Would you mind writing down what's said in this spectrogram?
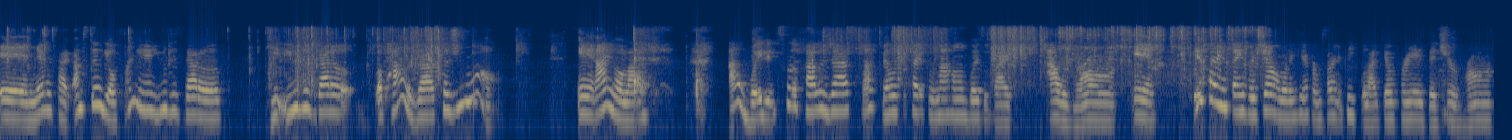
and they was like, I'm still your friend. You just gotta, you just gotta apologize because you wrong. And I ain't gonna lie, I waited to apologize my feelings to take my homeboys was like, I was wrong. And it's certain things that you don't want to hear from certain people, like your friends, that you're wrong.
